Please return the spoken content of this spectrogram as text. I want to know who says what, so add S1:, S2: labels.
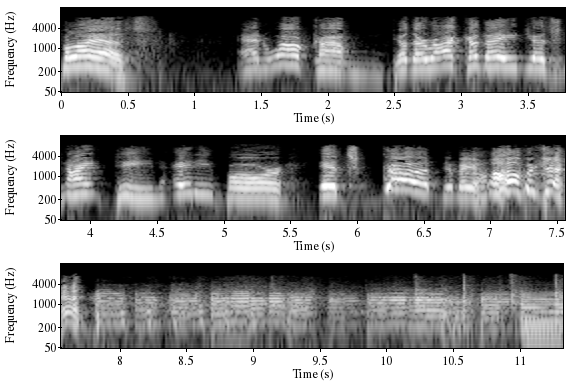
S1: bless and welcome to the Rock of Ages 1984. It's good to be home again.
